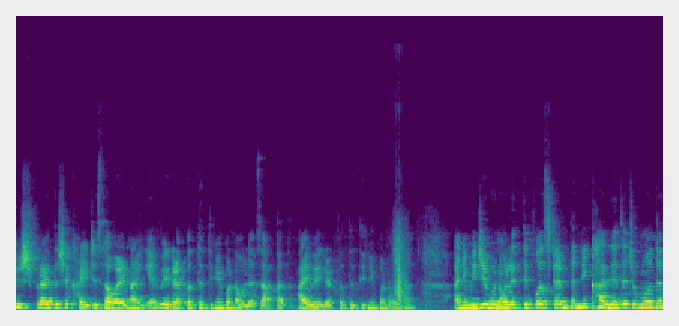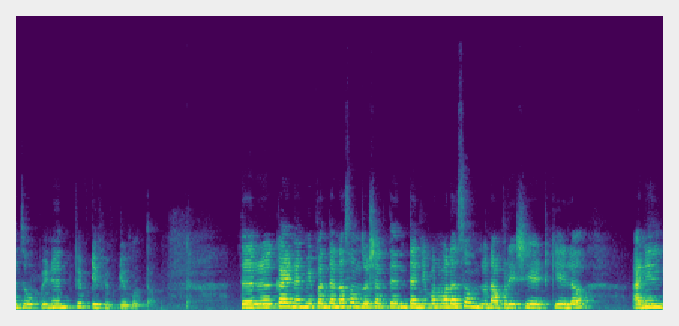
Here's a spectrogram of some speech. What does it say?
फिश फ्राय तसे खायची सवय नाही आहे वेगळ्या पद्धतीने बनवल्या जातात. आई वेगळ्या पद्धतीने बनवतात. आणि मी जे बनवले ते फर्स्ट टाईम त्यांनी खाल्ले त्याच्यामुळे त्यांचं ओपिनियन फिफ्टी फिफ्टी होतं. तर काही नाही मी पण त्यांना समजू शकते आणि त्यांनी पण मला समजून अप्रिशिएट केलं. आणि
